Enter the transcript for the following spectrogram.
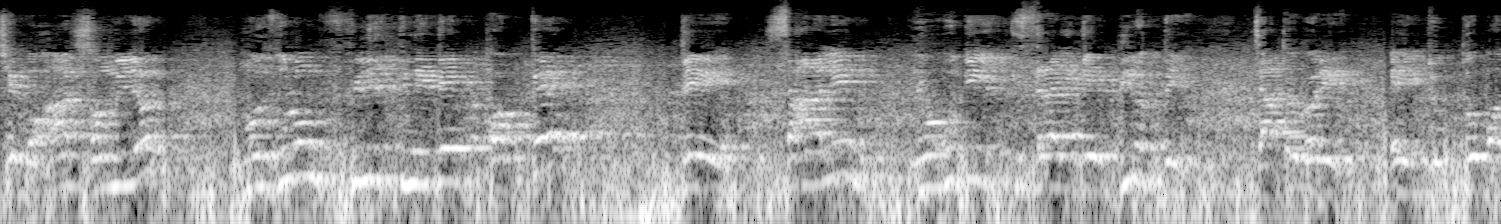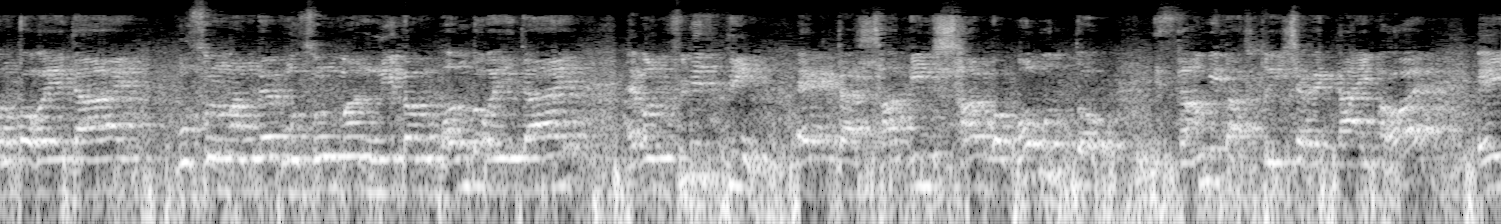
সে মহাসম্মিলন মজলুম ফিলিস্তিনিদের পক্ষে যে জালিম ইহুদি ইসরায়েলদের বিরুদ্ধে যাতে করে এই যুদ্ধ বন্ধ হয়ে যায়, মুসলমানদের মুসলমান নিধন বন্ধ হয়ে যায় এবং ফিলিস্তিন একটা স্বাধীন, সার্বভৌমত্ব ইসলামী রাষ্ট্র হিসেবে কায়েম হয়। এই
